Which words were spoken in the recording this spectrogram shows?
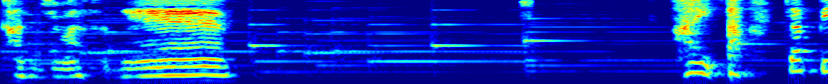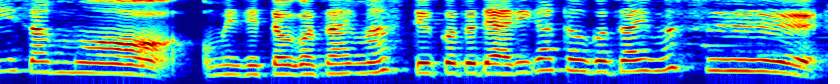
感じますね。はい。あ、チャッピーさんもおめでとうございます。ということでありがとうございます。えっ、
